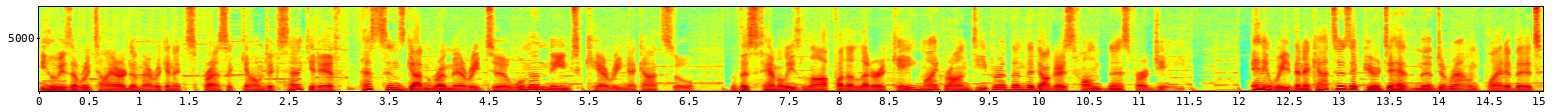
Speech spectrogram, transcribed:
who is a retired American Express account executive, has since gotten remarried to a woman named Carrie Nakatsu. This family's love for the letter K might run deeper than the Duggars' fondness for J. Anyway, the Nakatsus appear to have moved around quite a bit.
